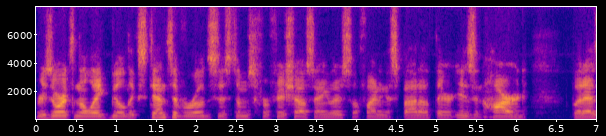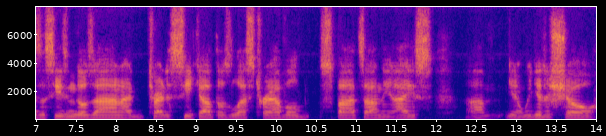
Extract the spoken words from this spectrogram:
Resorts in the lake build extensive road systems for fish house anglers, so finding a spot out there isn't hard. But as the season goes on, I try to seek out those less traveled spots on the ice. Um, you know, we did a show,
